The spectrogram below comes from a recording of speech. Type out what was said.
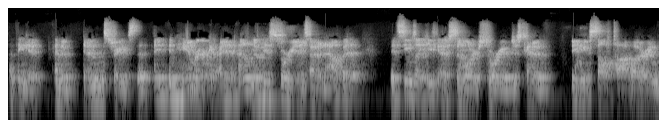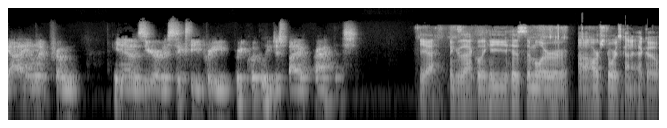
I think it kind of demonstrates that. And, and Hamrick, I, I, don't know his story inside and out, but it seems like he's got a similar story of just kind of being a self-taught lettering guy and went from you know zero to sixty pretty pretty quickly just by practice. Yeah, exactly. He his similar. Uh, our stories kind of echo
